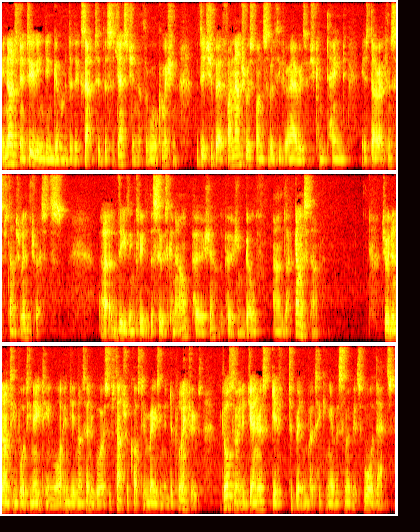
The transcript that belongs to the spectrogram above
In 1902, the Indian government had accepted the suggestion of the Royal Commission that it should bear financial responsibility for areas which contained its direct and substantial interests. Uh, these included the Suez Canal, Persia, the Persian Gulf, and Afghanistan. During the 1914 18 war, India not only bore a substantial cost in raising and deploying troops, but also made a generous gift to Britain by taking over some of its war debts,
